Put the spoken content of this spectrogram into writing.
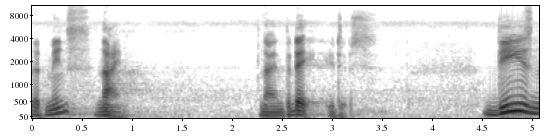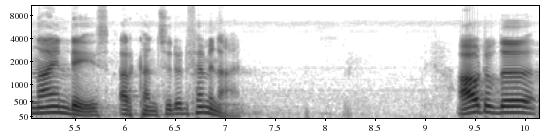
that means nine. Ninth day it is. These nine days are considered feminine. Out of the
